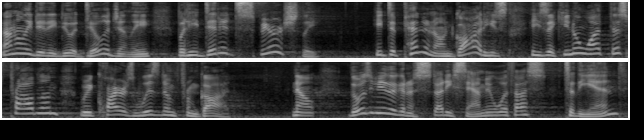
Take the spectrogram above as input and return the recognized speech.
not only did he do it diligently, but he did it spiritually. He depended on God. He's, he's like, you know what? This problem requires wisdom from God. Now, those of you that are going to study Samuel with us to the end,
